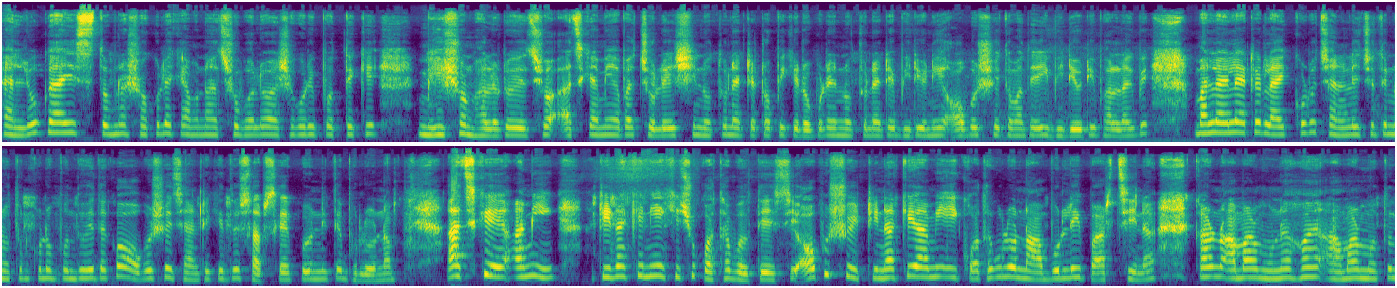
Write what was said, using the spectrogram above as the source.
হ্যালো গাইস, তোমরা সকলে কেমন আছো? বলো, আশা করি প্রত্যেকে ভীষণ ভালো রয়েছো। আজকে আমি আবার চলে এসেছি নতুন একটা টপিকের ওপরে নতুন একটা ভিডিও নিয়ে। অবশ্যই তোমাদের এই ভিডিওটি ভালো লাগবে। ভালো লাগলে একটা লাইক করো। চ্যানেলে যদি নতুন কোনো বন্ধু হয়ে দেখো অবশ্যই চ্যানেলটি কিন্তু সাবস্ক্রাইব করে নিতে ভুলো না। আজকে আমি টিনাকে নিয়ে কিছু কথা বলতে এসেছি। অবশ্যই টিনাকে আমি এই কথাগুলো না বললেই পারছি না। কারণ আমার মনে হয়, আমার মতন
